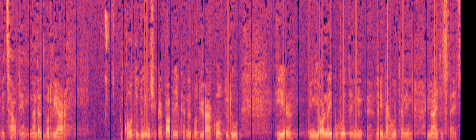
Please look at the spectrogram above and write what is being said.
without Him. And that's what we are called to do in Czech Republic, and that's what we are called to do here in your neighborhood, in neighborhood, and in United States.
